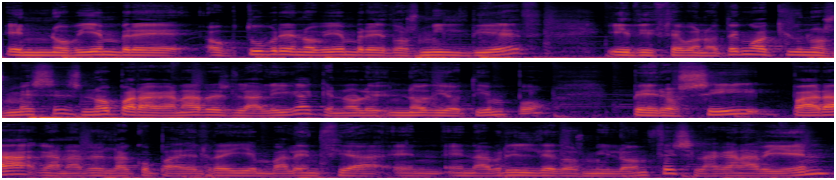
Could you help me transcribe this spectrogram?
en noviembre, octubre, noviembre de 2010, y dice, bueno, tengo aquí unos meses, no para ganarles la liga, que no dio tiempo, pero sí para ganarles la Copa del Rey en Valencia en, en abril de 2011, se la gana bien,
